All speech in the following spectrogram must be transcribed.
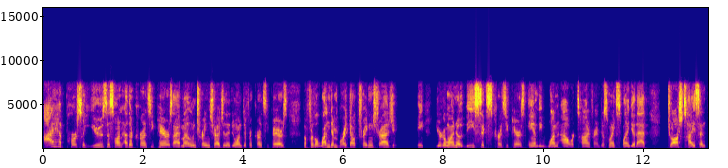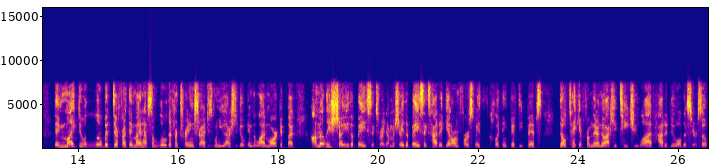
I have personally used this on other currency pairs. I have my own trading strategy that I do on different currency pairs, but for the London breakout trading strategy, you're going to want to know these six currency pairs and the one hour time frame. Just want to explain to you that. Josh Tyson, they might do a little bit different. They might have some little different trading strategies when you actually go into live market, but I'm at least show you the basics right now. I'm going to show you the basics, how to get on first base collecting 50 pips. They'll take it from there, and they'll actually teach you live how to do all this here. So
